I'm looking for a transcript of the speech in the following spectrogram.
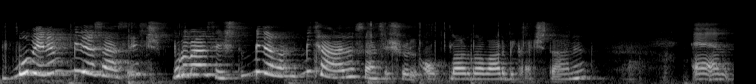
Bu benim bir de sen seç. Bunu ben seçtim. Bir de bir tane de sen seç. Şöyle altlarda var birkaç tane. Em,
